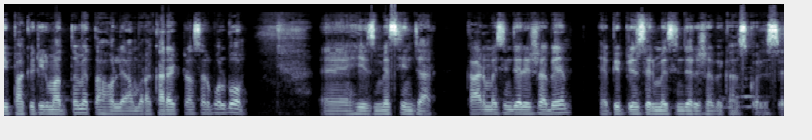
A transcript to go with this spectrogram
এই পাখিটির মাধ্যমে। তাহলে আমরা কারেক্ট আনসার বলব? হিজ মেসেঞ্জার কার মেসেঞ্জার হিসাবে? হ্যাপি প্রিন্সের মেসেঞ্জার হিসাবে কাজ করেছে।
